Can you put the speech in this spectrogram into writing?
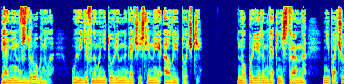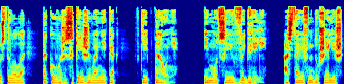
и Амин вздрогнула, увидев на мониторе многочисленные алые точки. Но при этом, как ни странно, не почувствовала такого же сопереживания, как в Кейптауне. Эмоции выгорели, оставив на душе лишь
